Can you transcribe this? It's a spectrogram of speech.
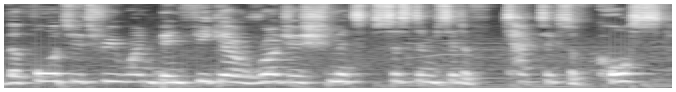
the 4-2-3-1 Benfica Roger Schmidt system set of tactics, of course.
